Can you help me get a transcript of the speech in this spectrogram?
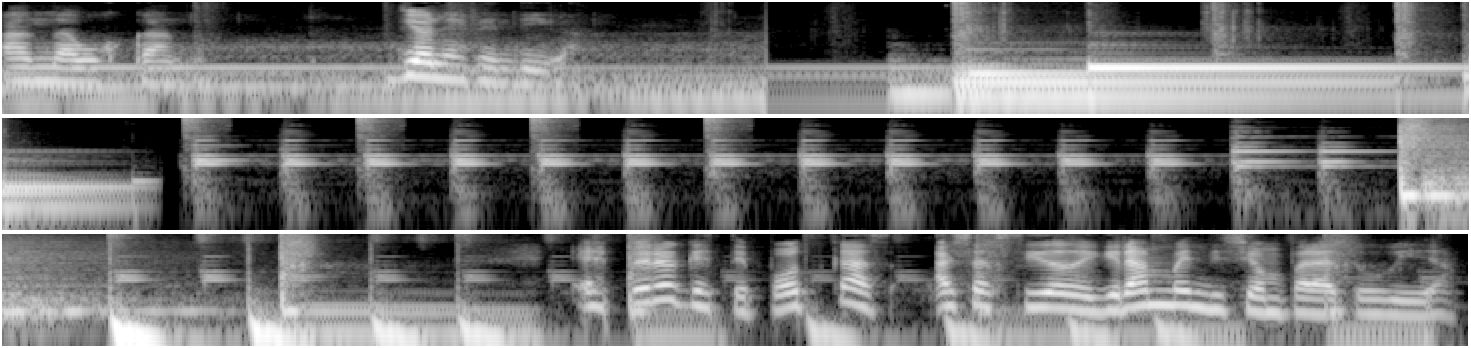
anda buscando. Dios les bendiga. Espero que este podcast haya sido de gran bendición para tu vida.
